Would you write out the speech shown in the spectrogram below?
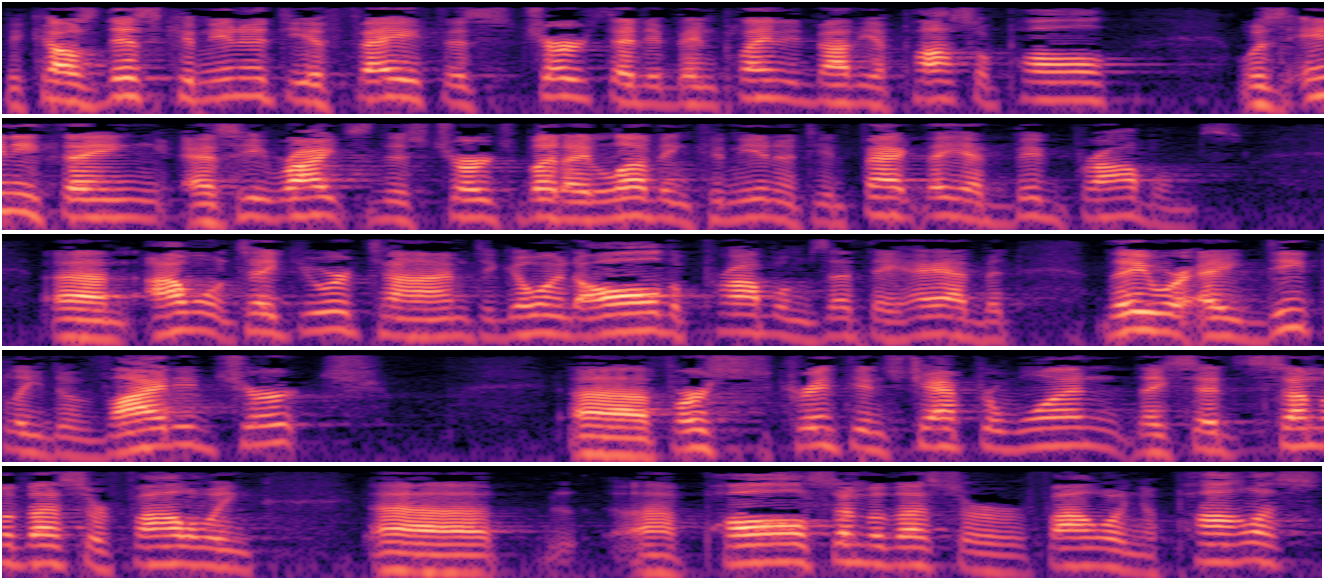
because this community of faith, this church that had been planted by the Apostle Paul, was anything, as he writes this church, but a loving community. In fact, they had big problems. Um, I won't take your time to go into all the problems that they had, but they were a deeply divided church. Uh, 1 Corinthians chapter 1, they said some of us are following uh, uh, Paul, some of us are following Apollos,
